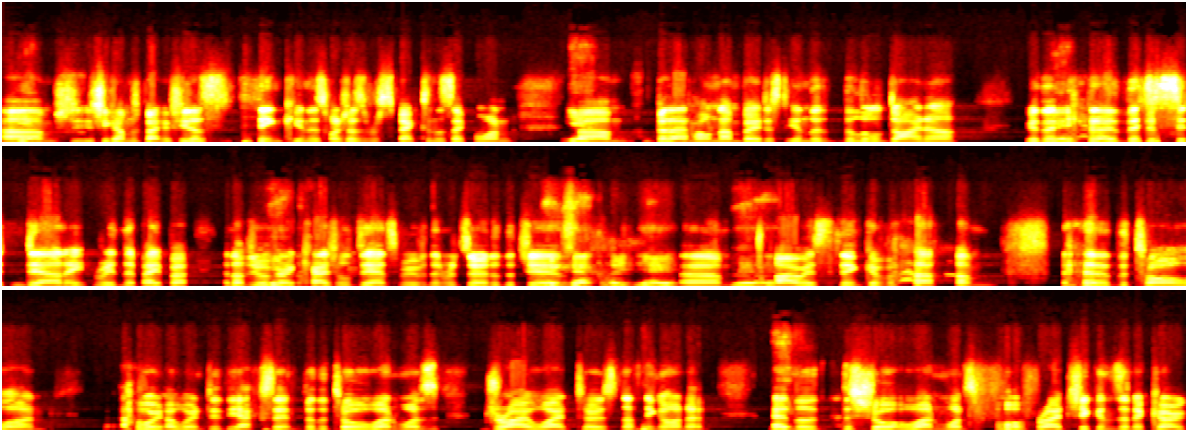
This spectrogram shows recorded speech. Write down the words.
Yeah. Um, she she comes back. She does think in this one. She does respect in the second one. Yeah, Um, but that whole number just in the, the little diner, and they, Yeah. you know, they're just sitting down, eating, reading their paper, and they'll do a very casual dance move and then return to the chairs. exactly. Yeah, Um, yeah. I always think of um, the tall one. I won't, I won't do the accent, but the tall one wants dry white toast, nothing on it. And the, the short one wants four fried chickens and a Coke.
